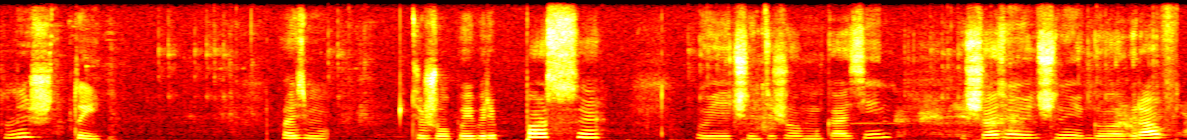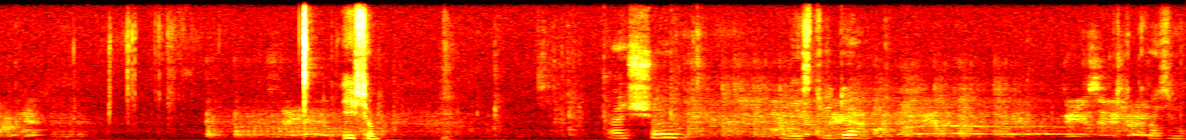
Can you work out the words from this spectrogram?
Слышь ты. Возьму тяжелые припасы. Увеличенный тяжелый магазин. Еще один увеличенный голограф. И все. А еще есть видом. Возьму.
